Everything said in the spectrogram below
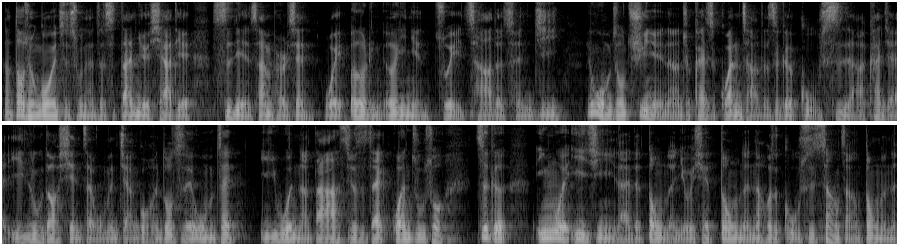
那道琼工业指数呢，则是单月下跌四点三 percent，为二零二一年最差的成绩。因为我们从去年呢就开始观察的这个股市啊，看起来一路到现在，我们讲过很多次，哎，我们在疑问呢，大家就是在关注说，这个因为疫情以来的动能，有一些动能呢，或者股市上涨的动能呢，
